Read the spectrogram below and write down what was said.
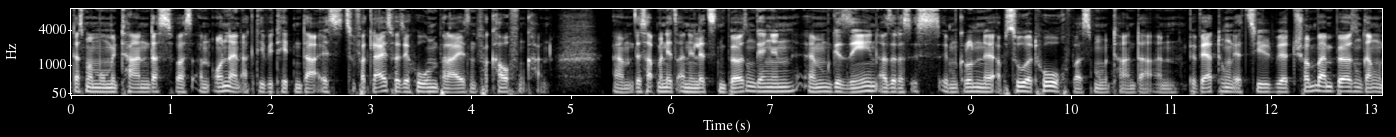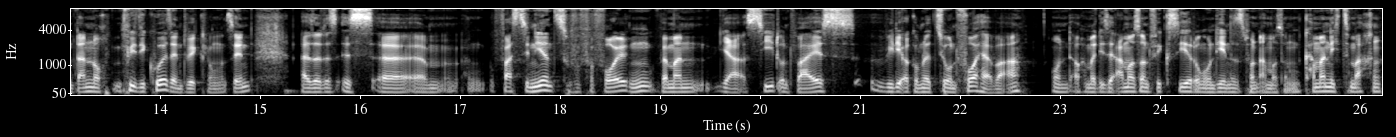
dass man momentan das, was an Online-Aktivitäten da ist, zu vergleichsweise hohen Preisen verkaufen kann. Ähm, das hat man jetzt an den letzten Börsengängen ähm, gesehen. Also das ist im Grunde absurd hoch, was momentan da an Bewertungen erzielt wird, schon beim Börsengang und dann noch, wie die Kursentwicklungen sind. Also das ist äh, ähm, faszinierend zu verfolgen, wenn man ja sieht und weiß, wie die Argumentation vorher war und auch immer diese Amazon-Fixierung und jenes von Amazon kann man nichts machen.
